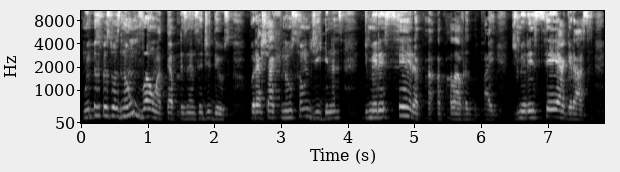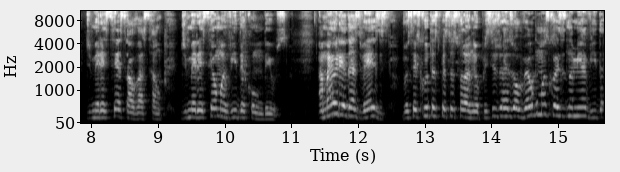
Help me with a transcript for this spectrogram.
Muitas pessoas não vão até a presença de Deus por achar que não são dignas de merecer a, a, palavra do Pai, de merecer a graça, de merecer a salvação, de merecer uma vida com Deus. A maioria das vezes, você escuta as pessoas falando, eu preciso resolver algumas coisas na minha vida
